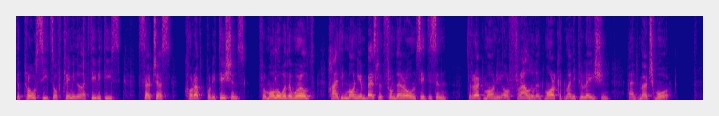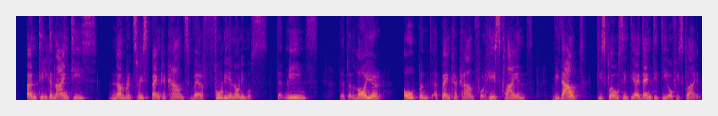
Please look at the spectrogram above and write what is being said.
the proceeds of criminal activities such as corrupt politicians from all over the world hiding money embezzled from their own citizen, drug money or fraudulent market manipulation and much more. Until the 90s, numbered Swiss bank accounts were fully anonymous. That means that the lawyer opened a bank account for his client without disclosing the identity of his client,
